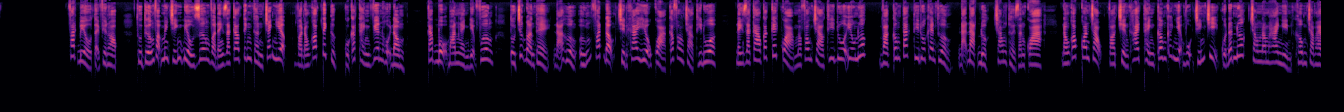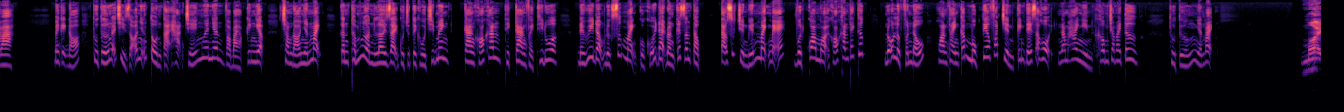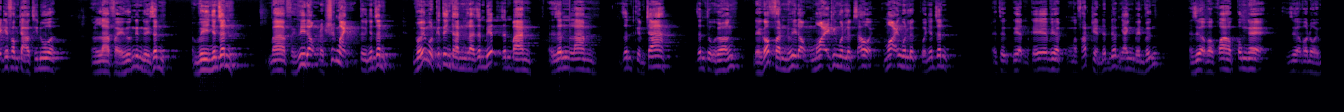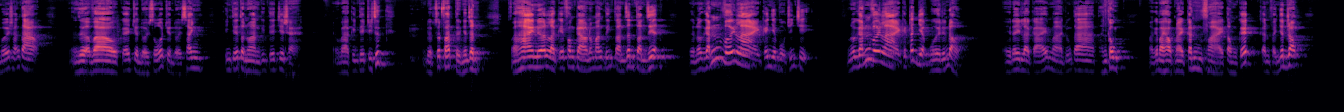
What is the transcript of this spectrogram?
Phát biểu tại phiên họp, Thủ tướng Phạm Minh Chính biểu dương và đánh giá cao tinh thần trách nhiệm và đóng góp tích cực của các thành viên hội đồng, các bộ ban ngành địa phương, tổ chức đoàn thể đã hưởng ứng phát động triển khai hiệu quả các phong trào thi đua, đánh giá cao các kết quả mà phong trào thi đua yêu nước và công tác thi đua khen thưởng đã đạt được trong thời gian qua, đóng góp quan trọng vào triển khai thành công các nhiệm vụ chính trị của đất nước trong năm 2023. Bên cạnh đó, Thủ tướng đã chỉ rõ những tồn tại hạn chế nguyên nhân và bài học kinh nghiệm, trong đó nhấn mạnh cần thấm nhuần lời dạy của Chủ tịch Hồ Chí Minh, càng khó khăn thì càng phải thi đua để huy động được sức mạnh của khối đại đoàn kết dân tộc, tạo sức chuyển biến mạnh mẽ, vượt qua mọi khó khăn thách thức, nỗ lực phấn đấu, hoàn thành các mục tiêu phát triển kinh tế xã hội năm 2024. Thủ tướng nhấn mạnh. Mọi cái phong trào thi đua là phải hướng đến người dân, vì nhân dân và phải huy động được sức mạnh từ nhân dân. Với một cái tinh thần là dân biết, dân bàn, dân làm, dân kiểm tra, dân thụ hưởng để góp phần huy động mọi cái nguồn lực xã hội, mọi nguồn lực của nhân dân để thực hiện cái việc mà phát triển đất nước nhanh bền vững dựa vào khoa học công nghệ, dựa vào đổi mới sáng tạo, dựa vào cái chuyển đổi số, chuyển đổi xanh, kinh tế tuần hoàn, kinh tế chia sẻ và kinh tế tri thức được xuất phát từ nhân dân. Và hai nữa là cái phong trào nó mang tính toàn dân toàn diện rồi nó gắn với lại cái nhiệm vụ chính trị nó gắn với lại cái trách nhiệm của người đứng đầu. Thì đây là cái mà chúng ta thành công. Và cái bài học này cần phải tổng kết cần phải nhân rộng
